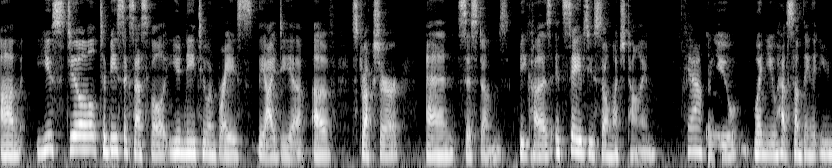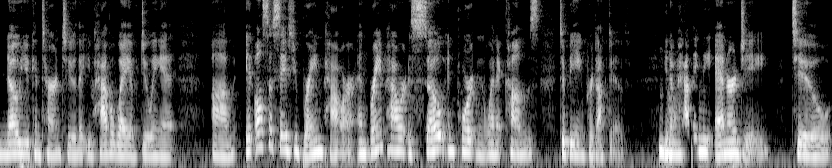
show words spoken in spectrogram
Um, you still, to be successful, you need to embrace the idea of structure and systems because it saves you so much time. Yeah. When you when you have something that you know you can turn to, that you have a way of doing it. Um, it also saves you brain power, and brain power is so important when it comes to being productive mm-hmm. you know mm-hmm. having the energy to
